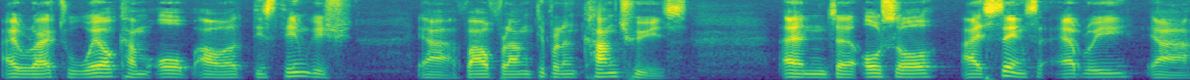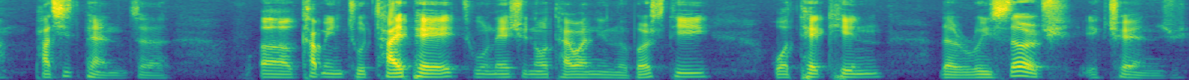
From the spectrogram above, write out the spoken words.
I would like to welcome all our distinguished uh, from different countries. And uh, also, I thank every uh, participant uh, uh, coming to Taipei to National Taiwan University for taking the research exchange,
